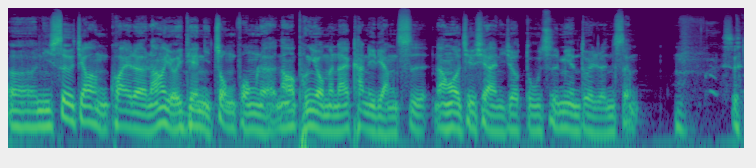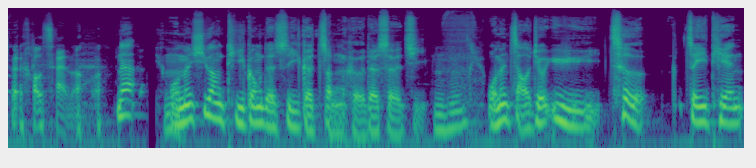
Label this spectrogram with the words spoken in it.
呃，你社交很快乐，然后有一天你中风了，然后朋友们来看你两次，然后接下来你就独自面对人生，是好惨哦。那我们希望提供的是一个整合的设计。嗯哼，我们早就预测这一天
